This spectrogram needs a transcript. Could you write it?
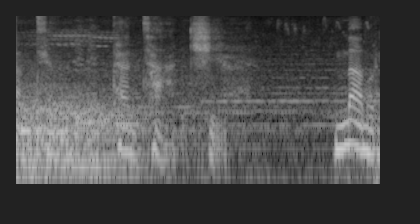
같은 단타킬 마무리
